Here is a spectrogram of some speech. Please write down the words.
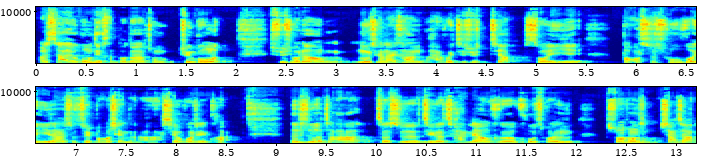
而下游工地很多都要中竣工了，需求量目前来看还会继续降，所以保持出货依然是最保险的啊。现货这一块，那热轧则是这个产量和库存双双下降，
